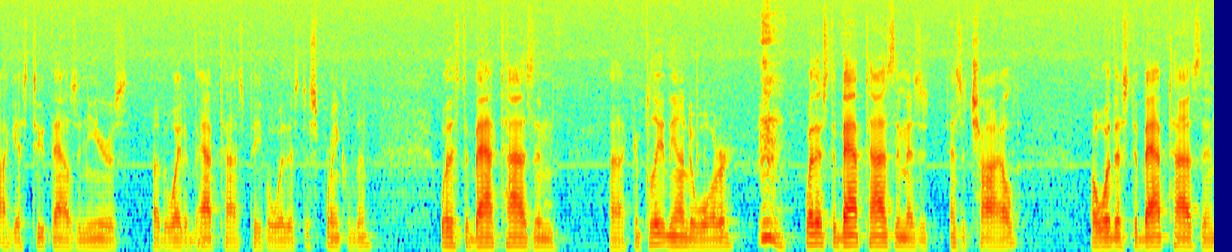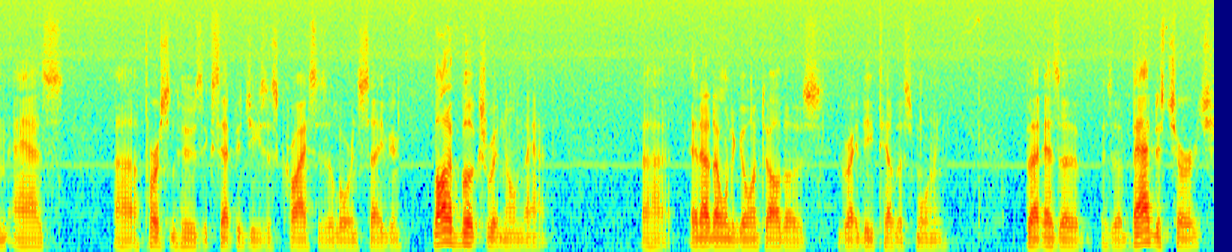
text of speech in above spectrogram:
I guess, 2,000 years of the way to baptize people, whether it's to sprinkle them, whether it's to baptize them uh, completely underwater, whether it's to baptize them as a, as a child, or whether it's to baptize them as uh, a person who's accepted Jesus Christ as a Lord and Savior. A lot of books written on that. Uh, and I don't want to go into all those great detail this morning. But as a, as a Baptist church,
